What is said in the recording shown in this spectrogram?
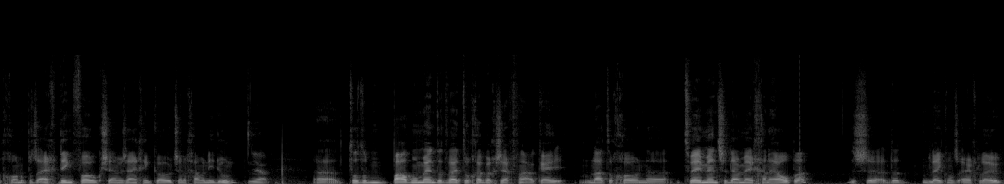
gewoon op ons eigen ding focussen en we zijn geen coach en dat gaan we niet doen. Ja. Eh, tot op een bepaald moment dat wij toch hebben gezegd van, nou, oké, laten we gewoon eh, twee mensen daarmee gaan helpen. Dus dat leek ons erg leuk.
